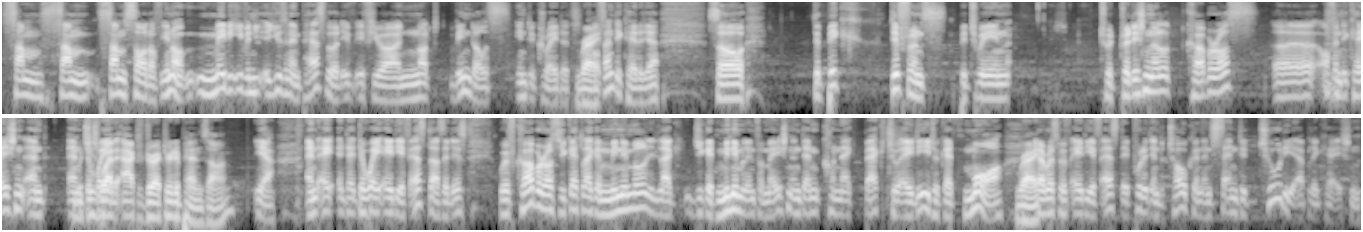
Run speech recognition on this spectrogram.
some some some sort of you know maybe even a username and password if, if you are not Windows integrated Right. authenticated yeah so the big difference between tr- traditional Kerberos uh, authentication and and which is way- what Active Directory depends on. yeah, and a- the- way ADFS does it is with Kerberos you get like a minimal, like you get minimal information and then connect back to AD to get more. Right. Whereas with ADFS they put it in the token and send it to the application.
